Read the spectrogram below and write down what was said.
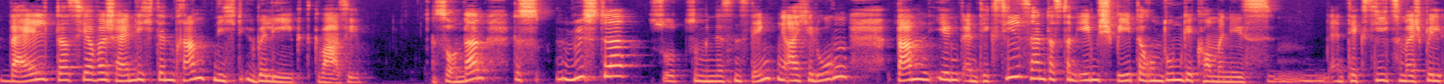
weil das ja wahrscheinlich den Brand nicht überlebt quasi, sondern das müsste so zumindest denken Archäologen, dann irgendein Textil sein, das dann eben später rundum gekommen ist. Ein Textil zum Beispiel,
